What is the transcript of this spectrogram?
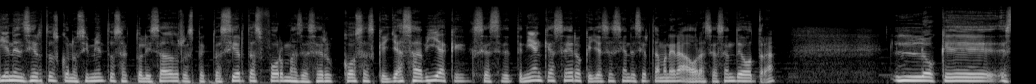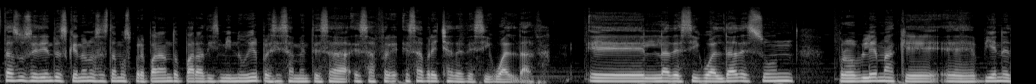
tienen ciertos conocimientos actualizados respecto a ciertas formas de hacer cosas que ya sabía que se tenían que hacer o que ya se hacían de cierta manera, ahora se hacen de otra, lo que está sucediendo es que no nos estamos preparando para disminuir precisamente esa, esa, brecha de desigualdad. Eh, la desigualdad es un problema que eh, viene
